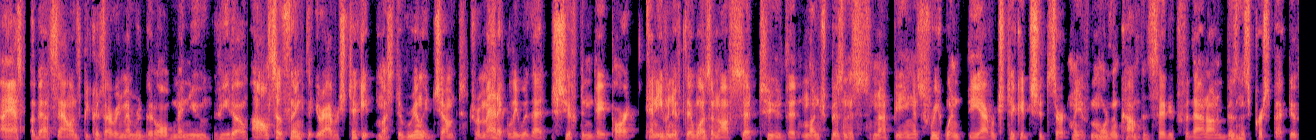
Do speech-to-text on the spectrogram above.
I asked about salads because I remember good old menu veto. I also think that your average ticket must have really jumped dramatically with that shift in day part and even if there was an offset to that lunch business not being as frequent, the average ticket should certainly have more than compensated for that on a business perspective.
